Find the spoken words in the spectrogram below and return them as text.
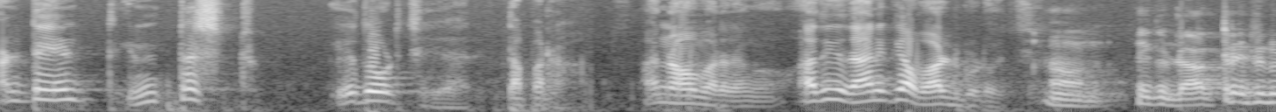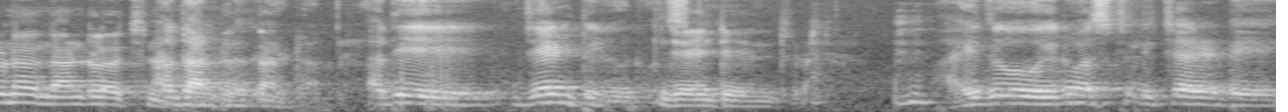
అంటే ఇంట్రెస్ట్ ఏదో ఒకటి చేయాలి తపన. నవమృదంగం అది దానికి అవార్డు కూడా వచ్చింది. అవును. మీకు డాక్టరేట్ కూడా దాంట్లో వచ్చిన దాంట్లో అది జేఎన్టీ యూనివర్సిటీ. జేఎన్టీ ఐదు యూనివర్సిటీలు ఇచ్చారండి.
